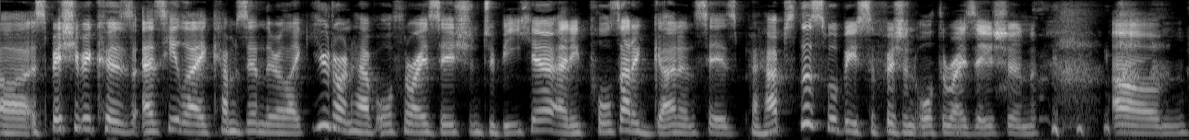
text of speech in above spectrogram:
Uh, especially because as he like comes in, they're like, "You don't have authorization to be here," and he pulls out a gun and says, "Perhaps this will be sufficient authorization." um,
